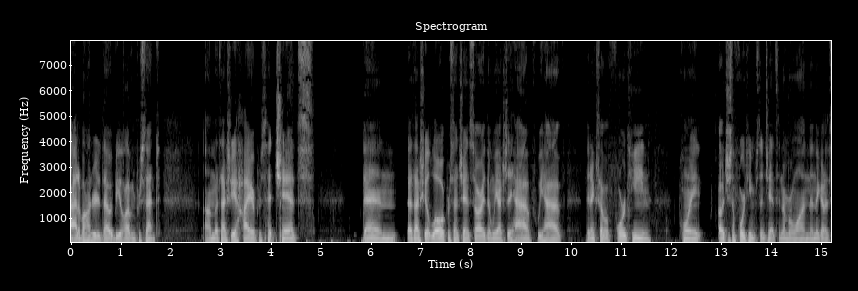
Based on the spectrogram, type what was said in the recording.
out of hundred that would be eleven percent. Um, that's actually a higher percent chance than that's actually a lower percent chance. Sorry, than we actually have. We have the Knicks have a fourteen point, uh, just a fourteen percent chance at number one. Then they got a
